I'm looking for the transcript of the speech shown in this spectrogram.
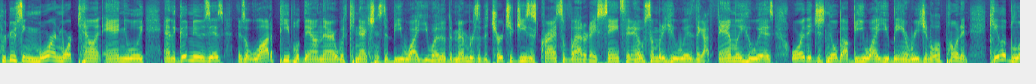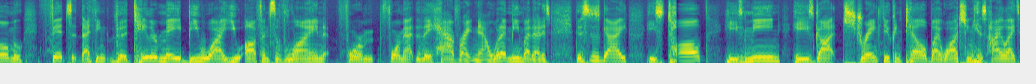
producing more and more talent annually. And the good news is there's a lot of people down there with connections to BYU, whether they're members of the Church of Jesus Christ of Latter day Saints, they know somebody who is, they got family who is, or they just know about BYU being a regional opponent. Caleb Lomu fits, I think, the tailor made BYU offensive line form, format that they have right now. What I mean by that is this is a guy, he's tall, he's mean, he's got strength. You can tell by watching his highlights.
